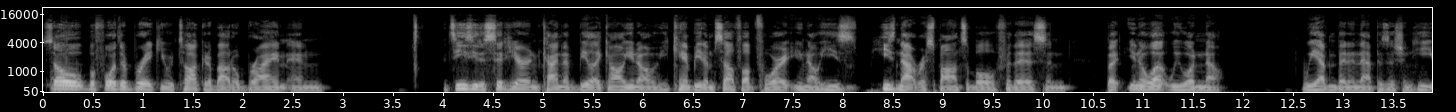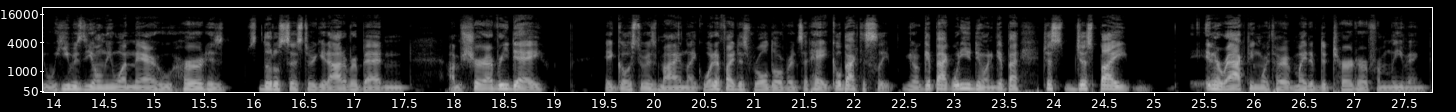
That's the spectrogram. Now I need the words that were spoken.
So before the break, you were talking about O'Bryant, and it's easy to sit here and kind of be like, oh, you know, he can't beat himself up for it. You know, he's he's not responsible for this, and but you know what? We wouldn't know. We haven't been in that position. He he was the only one there who heard his little sister get out of her bed, and I'm sure every day it goes through his mind like, what if I just rolled over and said, hey, go back to sleep. You know, get back. What are you doing? Get back. Just just by interacting with her, it might have deterred her from leaving.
